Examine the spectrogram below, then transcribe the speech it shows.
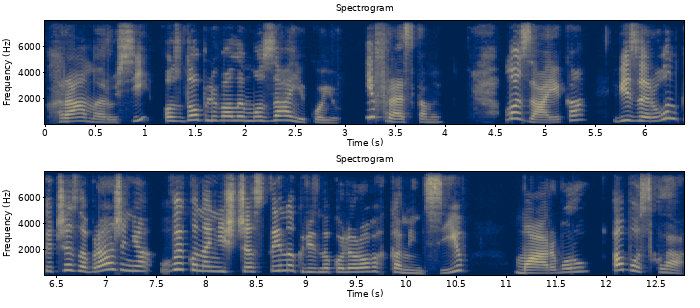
Храми Русі оздоблювали мозаїкою і фресками. Мозаїка візерунки чи зображення виконані з частинок різнокольорових камінців, мармуру або скла.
